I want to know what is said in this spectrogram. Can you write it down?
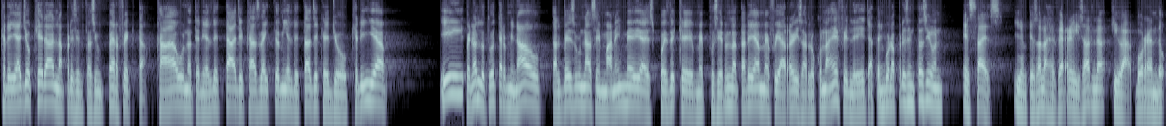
creía yo que era la presentación perfecta. Cada uno tenía el detalle, cada slide tenía el detalle que yo quería. Y apenas lo tuve terminado, tal vez una semana y media después de que me pusieron la tarea, me fui a revisarlo con la jefe y le dije, ya tengo la presentación, esta es. Y empieza la jefe a revisarla y va borrando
